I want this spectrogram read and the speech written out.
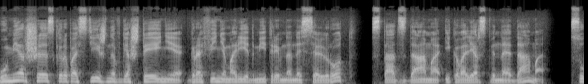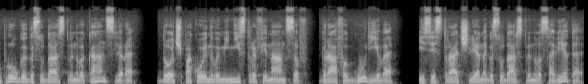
Умершая скоропостижно в Гаштейне графиня Мария Дмитриевна Нессельрот, статсдама и кавалерственная дама, супруга государственного канцлера, дочь покойного министра финансов графа Гурьева и сестра члена Государственного совета,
